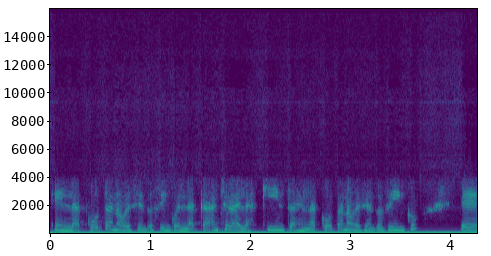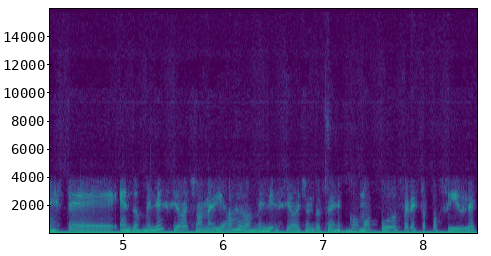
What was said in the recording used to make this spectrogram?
en la cota 905, en la cancha de las quintas, en la cota 905, este, en 2018, a mediados de 2018. Entonces, ¿cómo pudo ser esto posible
